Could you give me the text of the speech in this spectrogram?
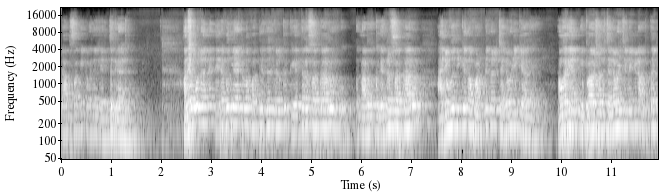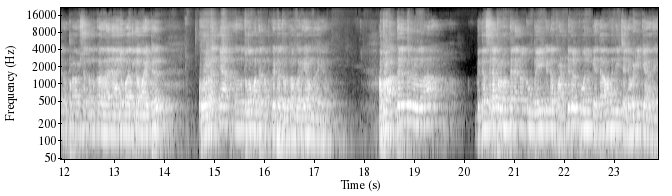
ലാഭമാക്കി കളഞ്ഞ ഹെൽത്ത് ഗ്രാൻഡ് അതേപോലെ തന്നെ നിരവധിയായിട്ടുള്ള പദ്ധതികൾക്ക് കേന്ദ്ര സർക്കാർ കേന്ദ്ര സർക്കാർ അനുവദിക്കുന്ന ഫണ്ടുകൾ ചെലവഴിക്കാതെ നമുക്കറിയാം ഇപ്രാവശ്യം അത് ചെലവഴിച്ചില്ലെങ്കിൽ അടുത്ത പ്രാവശ്യം നമുക്ക് അതിന് ആനുപാതികമായിട്ട് കുറഞ്ഞ തുക മാത്രമേ നമുക്ക് കിട്ടത്തുള്ളൂ. നമുക്കറിയാവുന്ന കാര്യമാണ്. അപ്പോൾ അത്തരത്തിലുള്ള വികസന പ്രവർത്തനങ്ങൾക്ക് ഉപയോഗിക്കേണ്ട ഫണ്ടുകൾ പോലും യഥാവധി ചെലവഴിക്കാതെ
